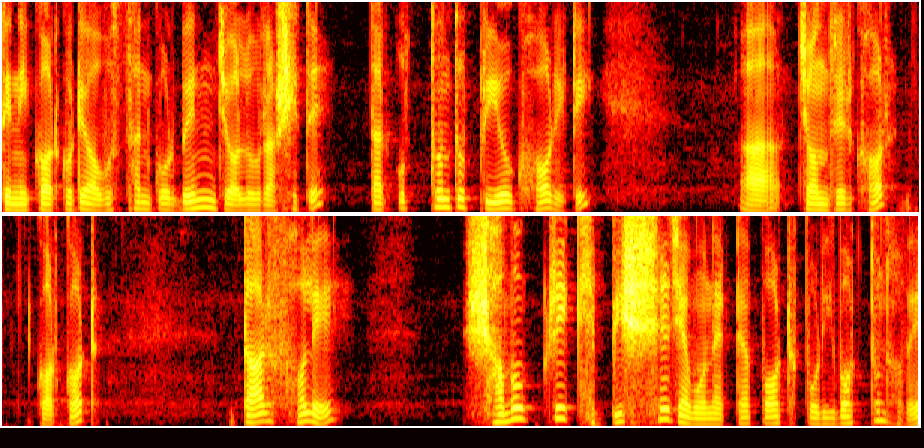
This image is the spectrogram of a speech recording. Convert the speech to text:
তিনি কর্কটে অবস্থান করবেন জলরাশিতে, তার অত্যন্ত প্রিয় ঘর এটি চন্দ্রের ঘর, কর্কট। তার ফলে সামগ্রিক বিশ্বে যেমন একটা পট পরিবর্তন হবে,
